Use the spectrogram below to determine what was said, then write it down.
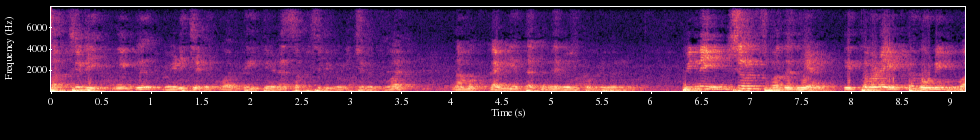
സബ്സിഡി നിങ്ങൾക്ക് മേടിച്ചെടുക്കുവാൻ തീറ്റയുടെ സബ്സിഡി മേടിച്ചെടുക്കുവാൻ നമുക്ക് കഴിയത്തക്ക നിലയിൽ കൊണ്ടുവരുന്നു. പിന്നെ ഇൻഷുറൻസ് പദ്ധതിയാണ്. ഇത്തവണ എട്ട് കോടി രൂപ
